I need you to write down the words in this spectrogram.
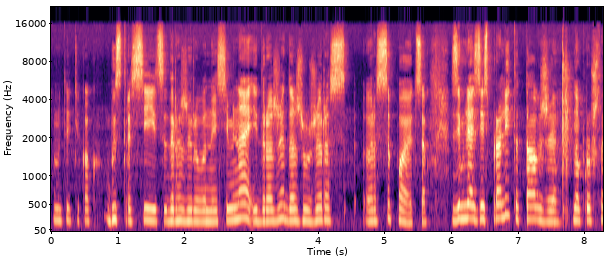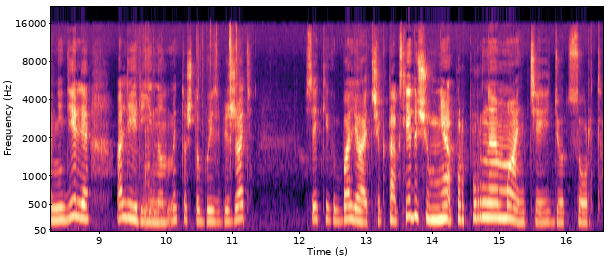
смотрите, как быстро сеются дрожжированные семена, и дрожжи даже уже рас, рассыпаются. Земля здесь пролита также на прошлой неделе аллерином. Это чтобы избежать всяких болячек. Так, следующий у меня пурпурная мантия идет сорт.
